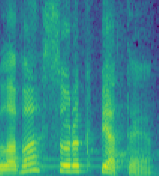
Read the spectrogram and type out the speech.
Глава 45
